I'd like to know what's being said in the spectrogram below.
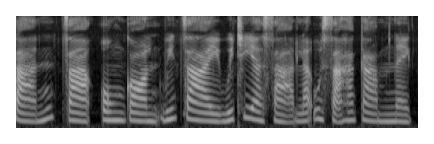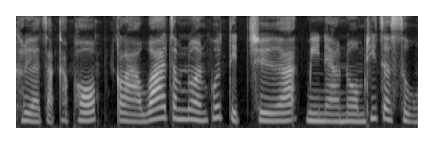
สันต์จากองค์กรวิจัย วิทยาศาสตร์ และอุตสาหกรรมในเครือจักรภพกล่าวว่าจำนวนผู้ติดเชื้อ มีแนวโน้มที่จะสูง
